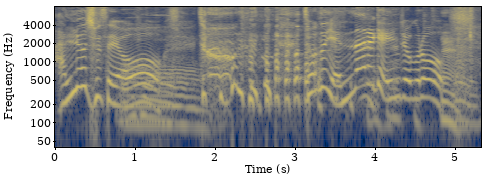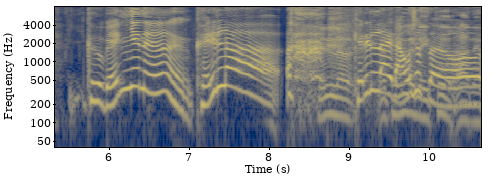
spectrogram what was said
알려주세요. 저는, 저는 옛날에 개인적으로 네. 그 웹 예능 게릴라 게릴라, 게릴라에 아, 나오셨어요. 아.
